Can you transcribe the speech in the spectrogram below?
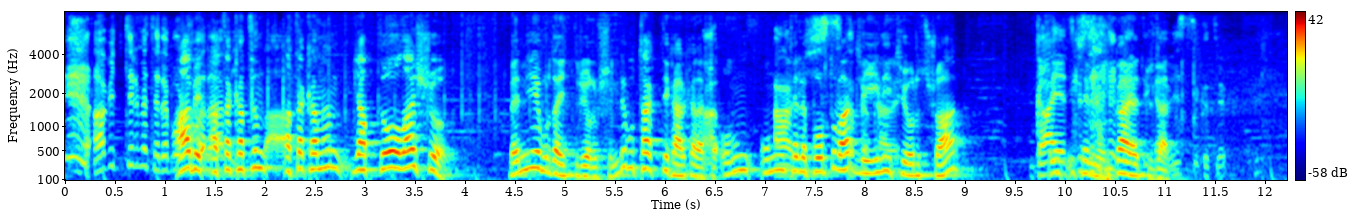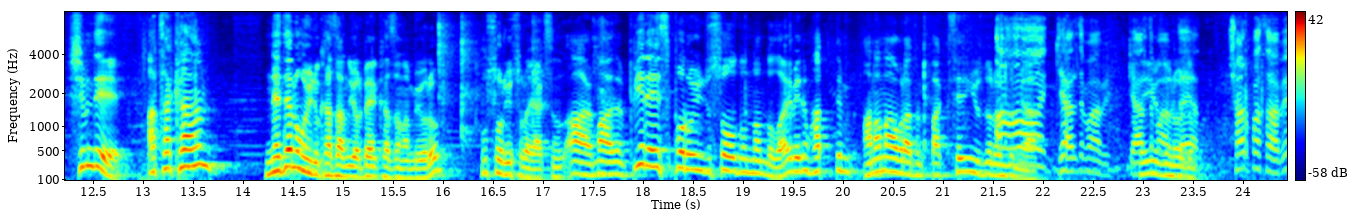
Abi ittirme teleportu Abi. Atakat'ın Atakan'ın yaptığı olay şu. Ben niye burada ittiriyorum şimdi? Bu taktik arkadaşlar. Onun onun abi, teleportu var. sıkıntı yok abi. itiyoruz şu an. Gayet İtemiyoruz, güzel. gayet güzel. Abi, hiç sıkıntı yok. Şimdi Atakan neden oyunu kazanıyor ben kazanamıyorum? Bu soruyu soracaksınız. Aa madem bir e-spor oyuncusu olduğundan dolayı benim haddim anana avradım. Bak senin yüzünden öldüm Aa, ya. geldim abi. Geldim yüzünden abi öldüm. Çarp at abi.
